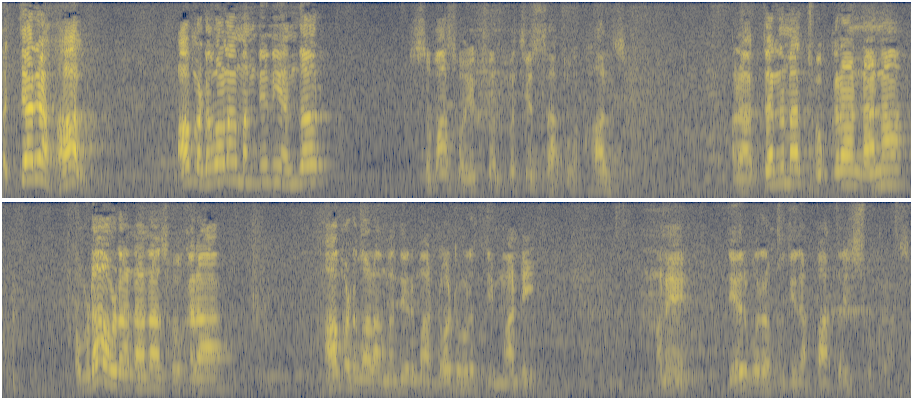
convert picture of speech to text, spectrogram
અત્યારે હાલ આ વડવાળા મંદિરની અંદર સવાસો એકસો પચીસ સાધુ હાલ છે. અને અત્યારમાં છોકરા, નાના અવડા અવડા નાના છોકરા આ વડવાળા મંદિરમાં દોઢ વર્ષથી માંડી અને તેર વર્ષ સુધીના પાંત્રીસ છોકરા છે.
